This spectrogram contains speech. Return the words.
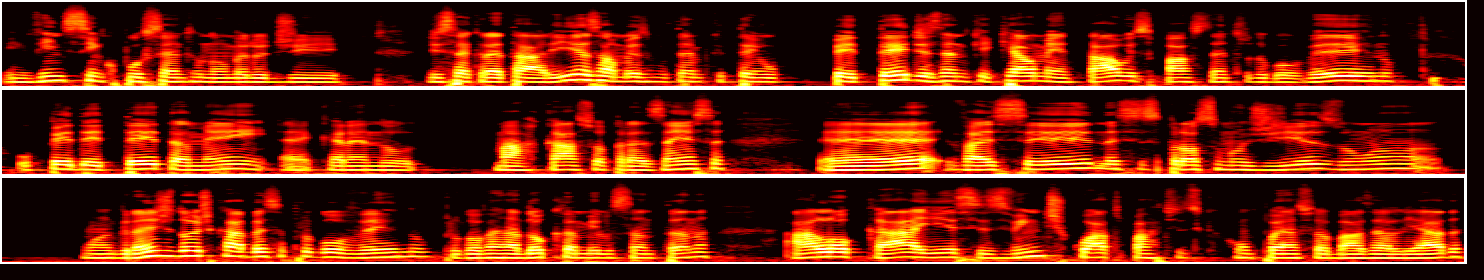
em 25% o número de, de secretarias, ao mesmo tempo que tem o PT dizendo que quer aumentar o espaço dentro do governo, o PDT também é, querendo marcar sua presença. É, vai ser nesses próximos dias uma uma grande dor de cabeça para o governo, para o governador Camilo Santana, alocar aí esses 24 partidos que compõem a sua base aliada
